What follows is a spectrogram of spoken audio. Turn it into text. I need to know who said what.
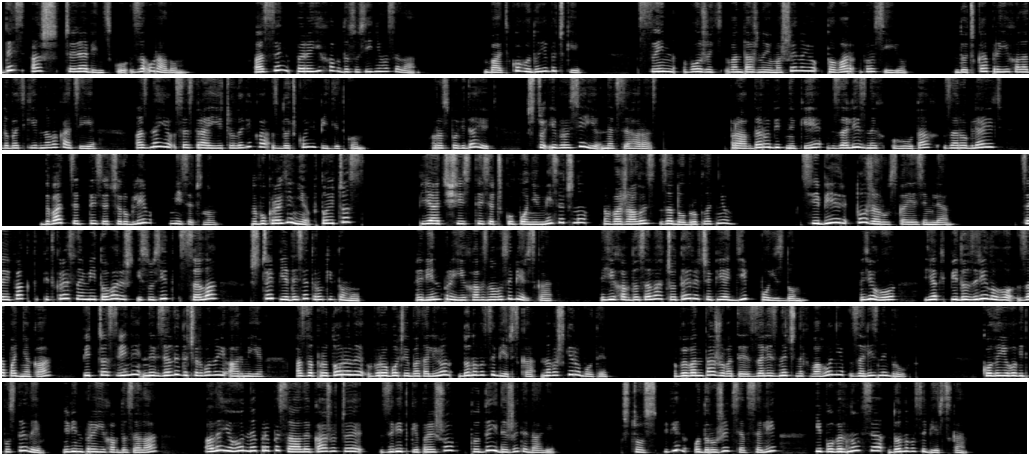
Speaker 1: десь аж в Челябінську за Уралом. А син переїхав до сусіднього села. Батько годує бичків. Син вожить вантажною машиною товар в Росію. Дочка приїхала до батьків на вакації, а з нею сестра її чоловіка з дочкою підлітком. Розповідають, що і в Росії не все гаразд. Правда, робітники в залізних гутах заробляють 20 тисяч рублів місячно. В Україні в той час 5-6 тисяч купонів місячно вважалось за добру платню. Сибір теж руская земля. Цей факт підкреслив мій товариш і сусід з села ще 50 років тому. Він приїхав з Новосибірська, їхав до села 4 чи 5 діб поїздом. Його, як підозрілого западняка, під час війни не взяли до Червоної армії, а запроторили в робочий батальйон до Новосибірська на важкі роботи вивантажувати з залізничних вагонів залізний брухт. Коли його відпустили, він приїхав до села, але його не приписали, кажучи, звідки прийшов, туди йде жити далі. Що ж, він одружився в селі і повернувся до Новосибірська.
